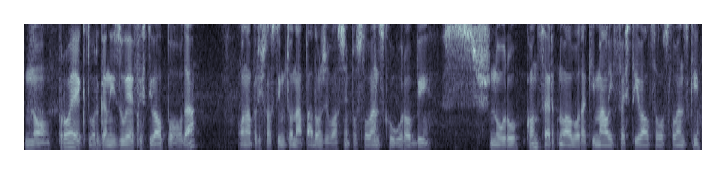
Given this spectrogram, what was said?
No, projekt organizuje Festival Pohoda. Ona prišla s týmto nápadom, že vlastne po Slovensku urobí šnúru koncertnú alebo taký malý festival celoslovenský.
